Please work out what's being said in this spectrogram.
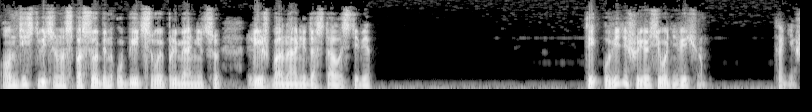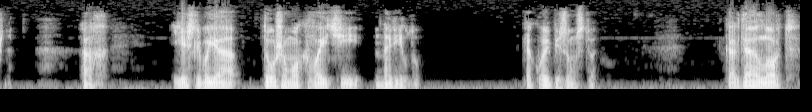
Он действительно способен убить свою племянницу, лишь бы она не досталась тебе. Ты увидишь ее сегодня вечером? Конечно. Ах, если бы я тоже мог войти на виллу. Какое безумство! Когда лорд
